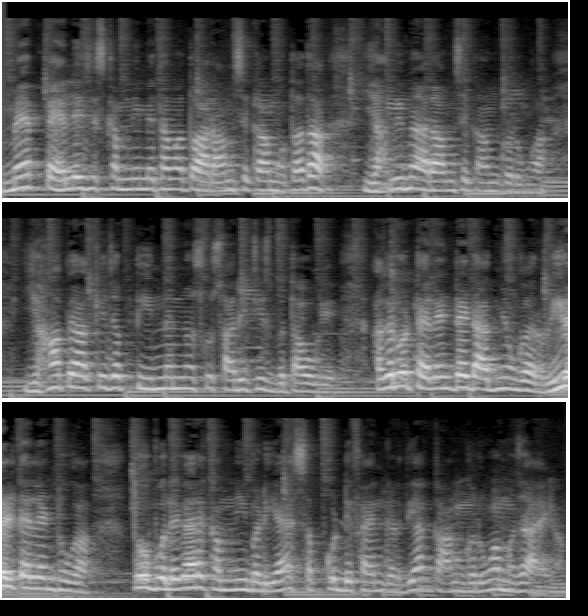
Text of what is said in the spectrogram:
मैं पहले जिस कंपनी में था, वहाँ तो आराम से काम होता था, यहाँ भी मैं आराम से काम करूँगा। यहाँ पर आके जब तीन दिन में उसको सारी चीज़ बताओगे, अगर वो टैलेंटेड आदमी होगा रियल टैलेंट होगा तो बोलेगा, यार कंपनी बढ़िया है सब कुछ डिफाइन कर दिया, काम करूँगा, मज़ा आएगा।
